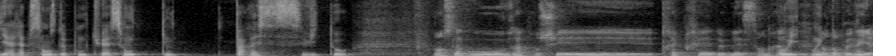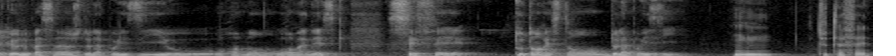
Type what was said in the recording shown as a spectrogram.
il y a l'absence de ponctuation qui me paraissent vitaux. En cela, vous vous approchez très près de Blaise Sandra, oui, dont on peut dire que le passage de la poésie au, roman, au romanesque, s'est fait tout en restant de la poésie. Mm-hmm. tout à fait.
